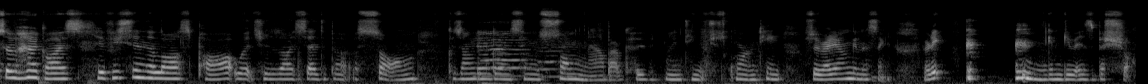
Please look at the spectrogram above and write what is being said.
So hey guys, if you've seen the last part, which is I said about a song, because I'm gonna go and sing a song now about COVID nineteen, which is quarantine. So ready? I'm gonna sing. Ready? I'm gonna give it a best shot.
